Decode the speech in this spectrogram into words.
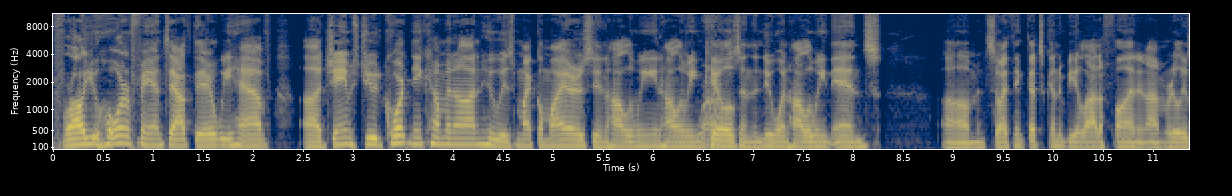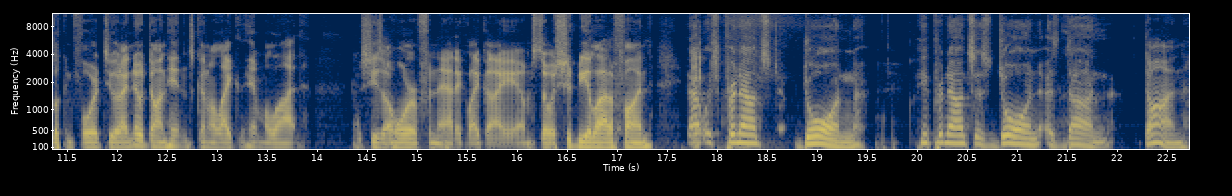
for all you horror fans out there, we have uh, James Jude Courtney coming on, who is Michael Myers in Halloween, Halloween Wow. Kills, and the new one, Halloween Ends. Um, and so I think that's going to be a lot of fun, and I'm really looking forward to it. I know Don Hinton's going to like him a lot she's a horror fanatic like I am. So it should be a lot of fun. that was pronounced dawn. He pronounces dawn as Don. Dawn.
